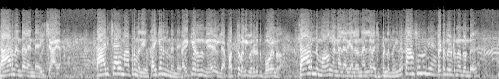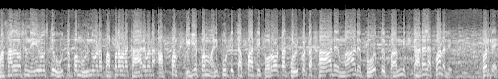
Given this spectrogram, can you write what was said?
സാറിന് എന്താ വേണ്ടേ? ഒരു ചായ. കാലിച്ചായ മാത്രം മതിയോ? കഴിക്കാനൊന്നും വേണ്ടേ? കഴിക്കാനൊന്നും നേരമില്ല. പത്ത് മണിക്ക് ഒരിടത്ത് പോകേണ്ടതാ. സാറിന്റെ മുഖം കണ്ടാൽ അറിയാലോ നല്ല വിശപ്പുണ്ടെന്ന്. ഇവിടെ താമസമൊന്നുമില്ല. പെട്ടെന്ന് കിട്ടുന്ന എന്തുണ്ട്? മസാല ദോശ നെയ് റോസ്റ്റ് ഊത്തപ്പം ഉഴുന്നുവട പപ്പടവട കാരവട അപ്പം ഇടിയപ്പം മണിപ്പൂട്ട് ചപ്പാത്തി പൊറോട്ട കൊഴുക്കൊട്ട ആട് മാട് പോത്ത് പന്നി കടല കൊടൽ. പോരട്ടെ?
